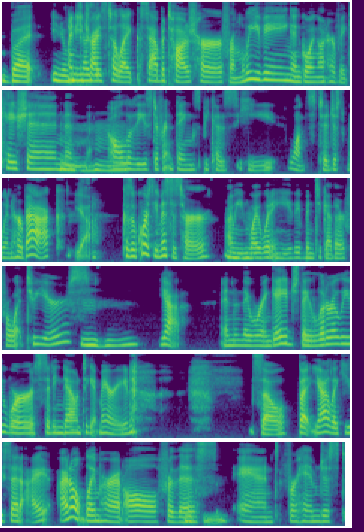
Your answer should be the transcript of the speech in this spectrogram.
But, you know, and he to- tries to like sabotage her from leaving and going on her vacation Mhm. and all of these different things because he wants to just win her back. yeah. Because of course he misses her. I mean, Mhm. why wouldn't he? They've been together for what, two years? Mm-hmm. Yeah. And then they were engaged. They literally were sitting down to get married. so, but yeah, like you said, I I don't blame her at all for this Mm-mm. and for him just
